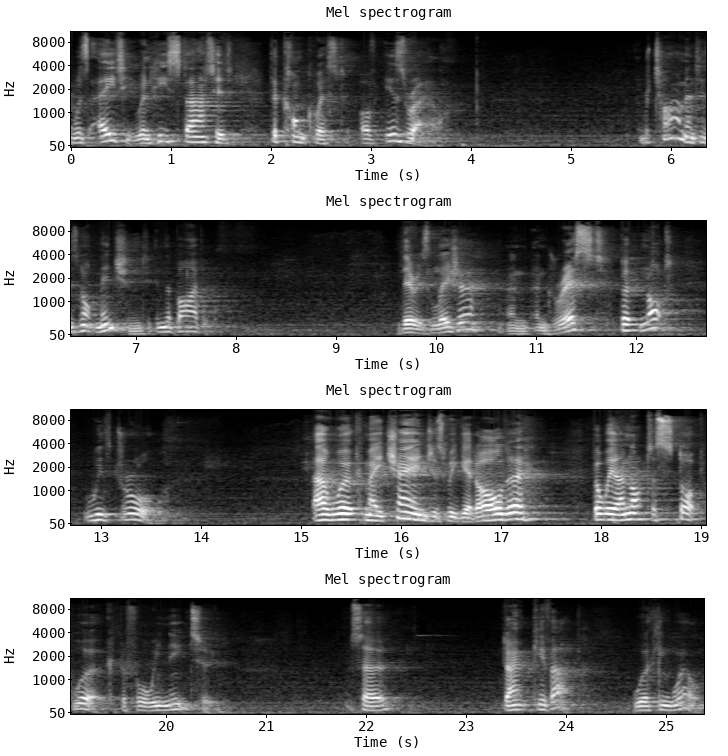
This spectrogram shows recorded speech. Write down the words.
was 80 when he started the conquest of Israel. Retirement is not mentioned in the Bible. There is leisure and, and rest, but not withdrawal. Our work may change as we get older, but we are not to stop work before we need to. So don't give up working well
